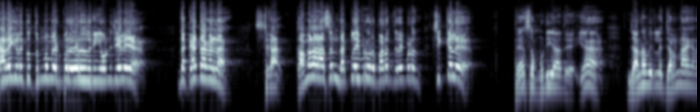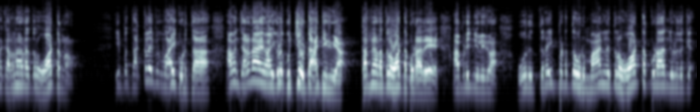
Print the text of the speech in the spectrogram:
கலைஞனுக்கு துன்பம் ஏற்பட வருது நீங்கள் ஒன்றும் செய்யலையே. இந்த கேட்டாங்கல்ல ஸ்ட- கமலஹாசன் தக்லைஃப்னு ஒரு படம் திரைப்படம் சிக்கல். பேச முடியாது. ஏன்? ஜனவரியில் ஜனநாயகனை கர்நாடகத்தில் ஓட்டணும். இப்போ தக்கலைப்புக்கு வாய் கொடுத்தா அவன் ஜனநாயக வாய்க்குள்ளே குச்சி விட்டு ஆட்டிடுவான். கர்நாடகத்தில் ஓட்டக்கூடாது அப்படின்னு சொல்லிடுவான். ஒரு திரைப்படத்தை ஒரு மாநிலத்தில் ஓட்டக்கூடாதுன்னு சொல்லுறதுக்கு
